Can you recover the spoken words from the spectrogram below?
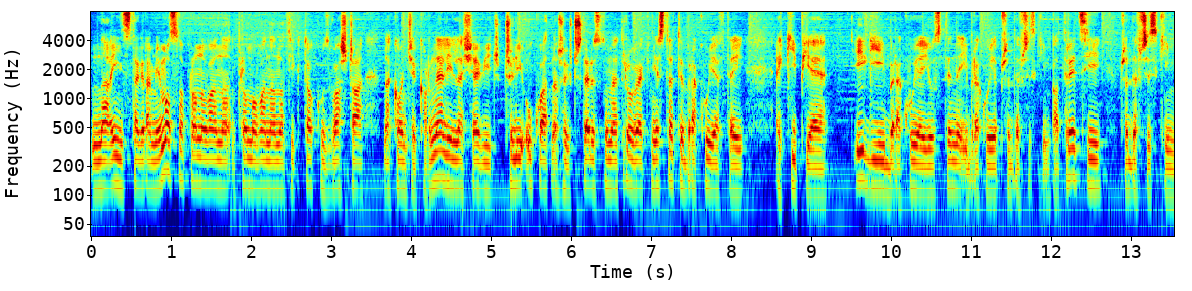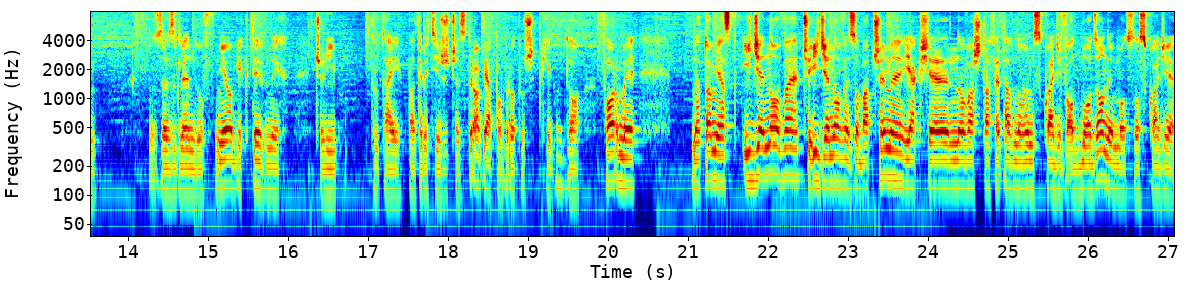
na Instagramie, mocno promowana, promowana na TikToku, zwłaszcza na koncie Korneli Lesiewicz, czyli układ naszych 400 metrówek. Niestety brakuje w tej ekipie Igi, brakuje Justyny i brakuje przede wszystkim Patrycji, przede wszystkim ze względów nieobiektywnych, czyli tutaj Patrycji życzę zdrowia, powrotu szybkiego do formy. Natomiast idzie nowe, czy idzie nowe, zobaczymy. Jak się nowa sztafeta w nowym składzie, w odmłodzonym mocno składzie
